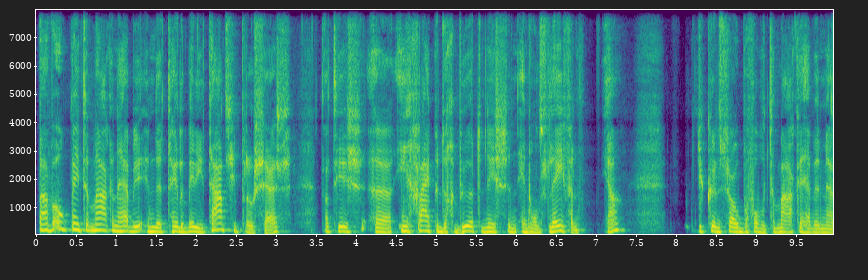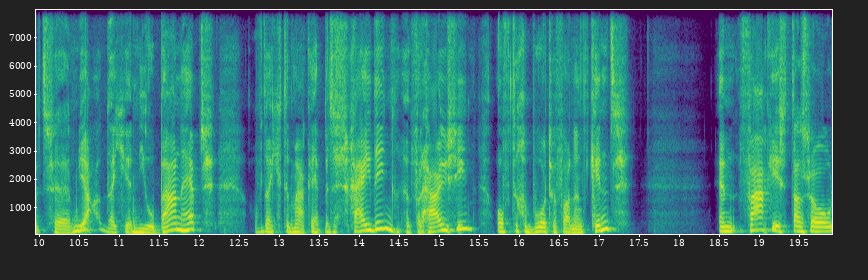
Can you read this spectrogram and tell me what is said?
Waar we ook mee te maken hebben in het hele meditatieproces, dat is uh, ingrijpende gebeurtenissen in ons leven. Ja? Je kunt zo bijvoorbeeld te maken hebben met uh, ja, dat je een nieuwe baan hebt, of dat je te maken hebt met een scheiding, een verhuizing, of de geboorte van een kind. En vaak is het dan zo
